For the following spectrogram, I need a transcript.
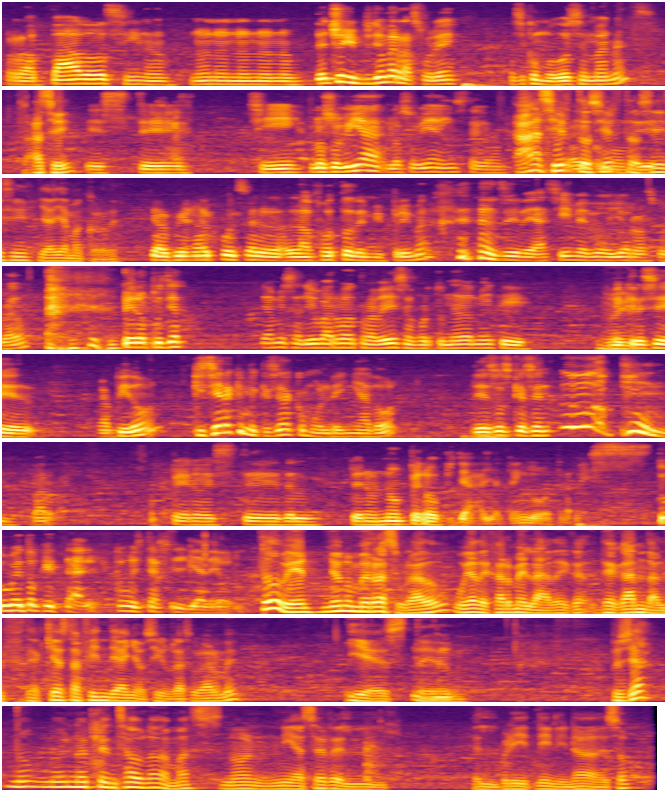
Rapados, sí, no. No, no, no, no, no. De hecho, yo me rasuré hace como dos semanas. Ah, sí. Este. Sí, lo subí a, lo subí a Instagram. Ah, cierto, cierto, medio- sí, sí, ya, ya me acordé. Que al final puse la, la foto de mi prima. así de así me veo yo rasurado. Pero pues ya, ya me salió barba otra vez. Afortunadamente Muy me bien. crece rápido. Quisiera que me quisiera como leñador, de esos que hacen ¡uh! ¡pum! barba. Pero este, del, pero no, pero ya, ya tengo otra vez. Tú, Beto, ¿qué tal? ¿Cómo estás el día de hoy? Todo bien, yo no me he rasurado. Voy a dejarme la de, de Gandalf de aquí hasta fin de año sin rasurarme. Y este. Pues ya, no, no, he pensado nada más. No, ni hacer el, el Britney ni nada de eso.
